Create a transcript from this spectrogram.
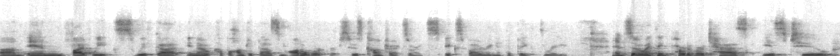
Um, in five weeks, we've got, you know, a couple hundred thousand auto workers whose contracts are ex- expiring at the big three. And so I think part of our task is to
